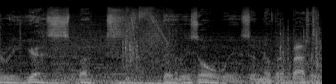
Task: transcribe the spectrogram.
Victory, yes, but there is always another battle.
